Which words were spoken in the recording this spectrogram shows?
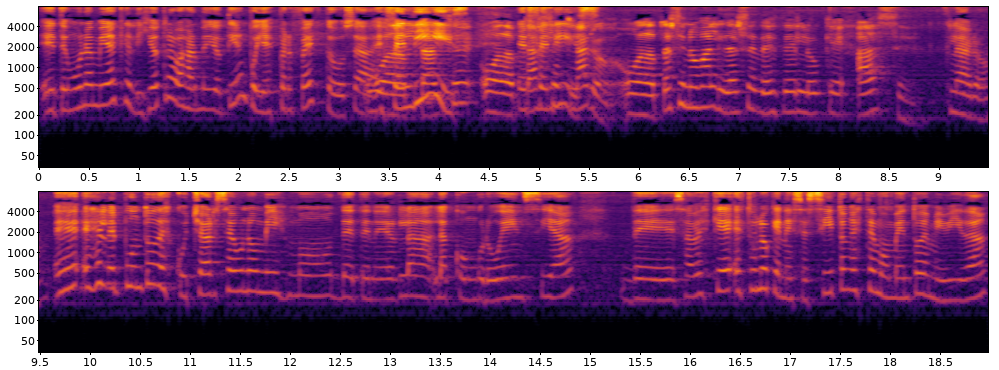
Eh, tengo una amiga que eligió trabajar medio tiempo y es perfecto, o sea, es feliz. O adaptarse, claro, o adaptarse y no validarse desde lo que hace. Claro, es, es el, punto de escucharse a uno mismo, de tener la, la congruencia, de, ¿sabes qué? Esto es lo que necesito en este momento de mi vida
